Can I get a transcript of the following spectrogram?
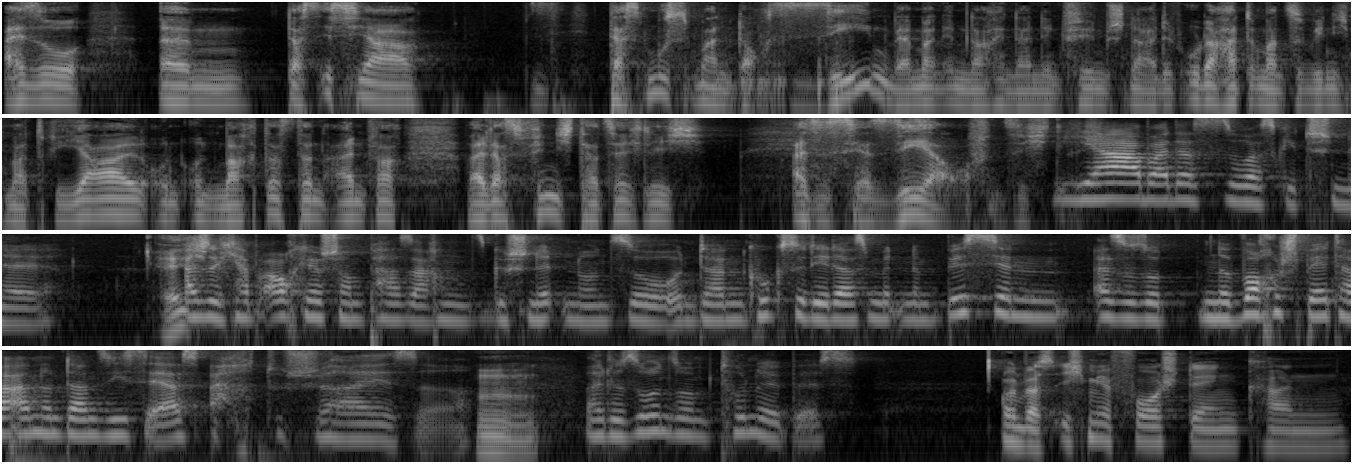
Also, ähm, das ist ja, das muss man doch sehen, wenn man im Nachhinein den Film schneidet. Oder hatte man zu wenig Material und, und macht das dann einfach? Weil das finde ich tatsächlich, also es ist ja sehr offensichtlich. Ja, aber das sowas geht schnell. Echt? Also ich habe auch ja schon ein paar Sachen geschnitten und so und dann guckst du dir das mit einem bisschen, also so eine Woche später an und dann siehst du erst, ach du Scheiße, Mhm. weil du so in so einem Tunnel bist. Und was ich mir vorstellen kann,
